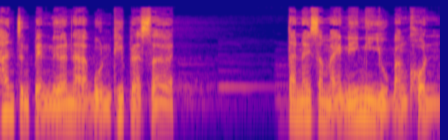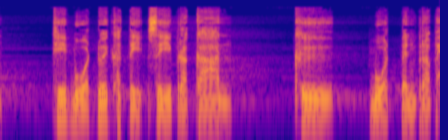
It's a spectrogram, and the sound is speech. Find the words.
ท่านจึงเป็นเนื้อนาบุญที่ประเสริฐ แต่ในสมัยนี้มีอยู่บางคน ที่บวชดด้วยคติสี่ประการ คือ บวชเป็นประเพ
